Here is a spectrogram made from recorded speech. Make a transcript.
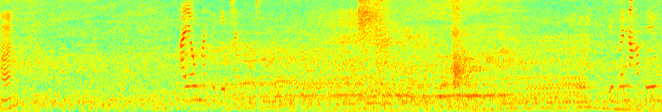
Ha? Ayaw masikip ano. Iba na kasi yung...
